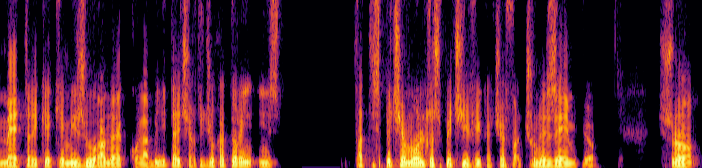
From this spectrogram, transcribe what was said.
metriche che misurano ecco, l'abilità di certi giocatori in, fattispecie molto specifiche. Cioè, faccio un esempio. Ci sono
